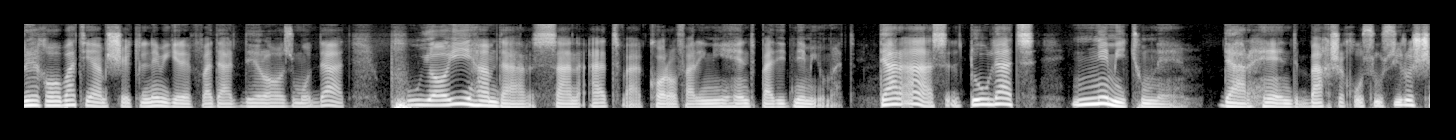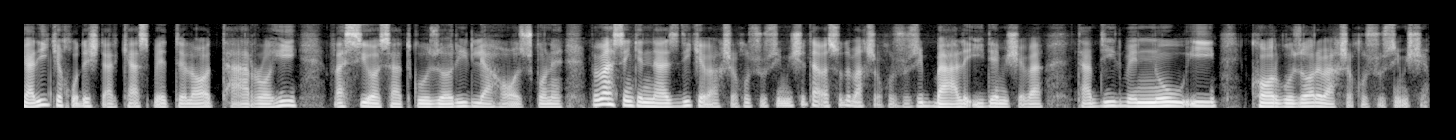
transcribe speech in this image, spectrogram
رقابتی هم شکل نمی گرفت و در دراز مدت پویایی هم در صنعت و کارآفرینی هند پدید نمی اومد در اصل دولت نمی‌تونه در هند بخش خصوصی رو شریک خودش در کسب اطلاعات طراحی و سیاست گذاری لحاظ کنه. به محض اینکه نزدیک بخش خصوصی میشه توسط بخش خصوصی بله ایده میشه و تبدیل به نوعی کارگزار بخش خصوصی میشه.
